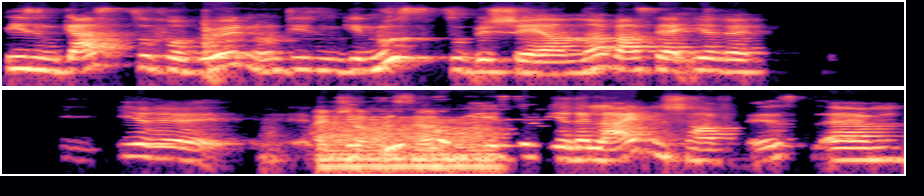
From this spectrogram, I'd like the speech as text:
Diesen Gast zu verwöhnen und diesen Genuss zu bescheren, ne, was ja ihre, ihre Berufung ist und ihre Leidenschaft ist. Ähm,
